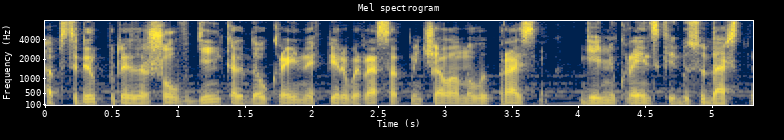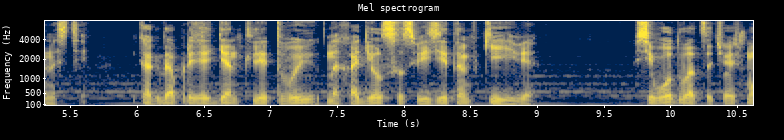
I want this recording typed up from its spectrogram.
Обстрел произошел в день, когда Украина в первый раз отмечала новый праздник – День украинской государственности, и когда президент Литвы находился с визитом в Киеве. Всего 28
